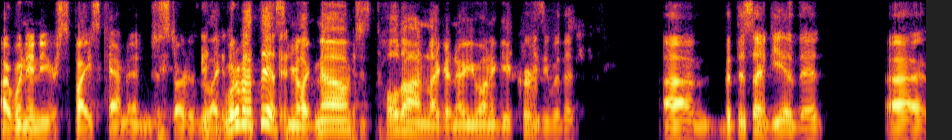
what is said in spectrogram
I went into your spice cabinet and just started like, what about this? And you're like, no, just hold on. Like, I know you want to get crazy with it. Um, but this idea that uh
